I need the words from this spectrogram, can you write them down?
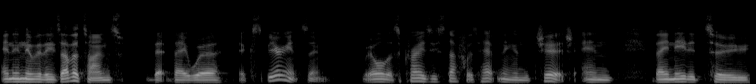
And then there were these other times that they were experiencing where all this crazy stuff was happening in the church and they needed to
